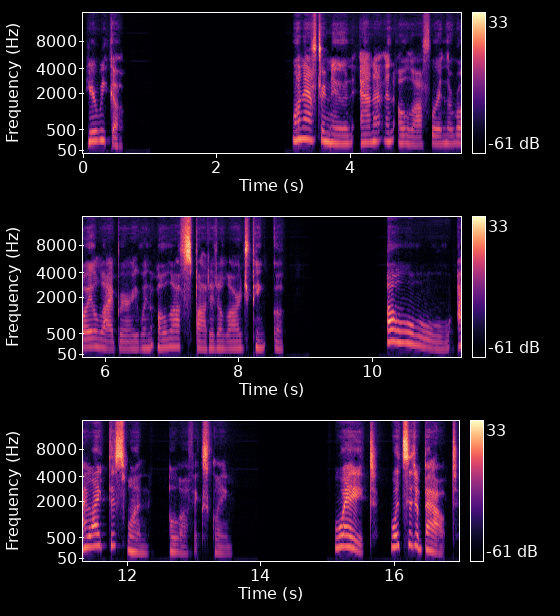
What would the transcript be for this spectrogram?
here we go. One afternoon, Anna and Olaf were in the royal library when Olaf spotted a large pink book. Oh, I like this one, Olaf exclaimed. Wait, what's it about?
